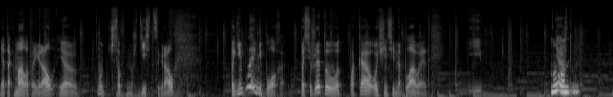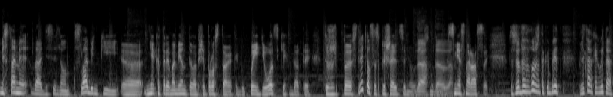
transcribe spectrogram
я так мало поиграл. Я, ну, часов, может, 10 сыграл. По геймплею неплохо по сюжету вот пока очень сильно плавает. И... Ну, Я он жду. местами, да, действительно, он слабенький. Э, некоторые моменты вообще просто как бы по-идиотски, когда ты... Ты же встретился с пришельцами? Да, вот, да, да. С местной расы. То есть вот это тоже такой бред. Прилетает какой-то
